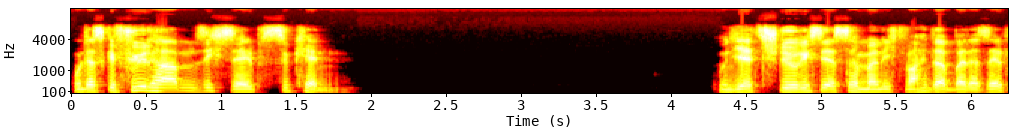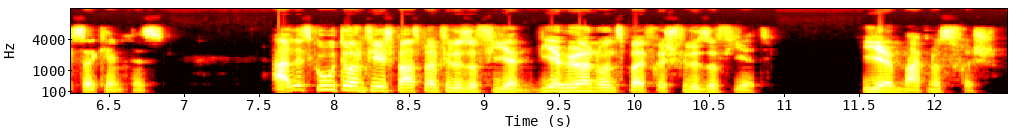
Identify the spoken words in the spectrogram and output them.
und das Gefühl haben, sich selbst zu kennen. Und jetzt störe ich Sie erst einmal nicht weiter bei der Selbsterkenntnis. Alles Gute und viel Spaß beim Philosophieren. Wir hören uns bei Frisch Philosophiert. Ihr Magnus Frisch.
